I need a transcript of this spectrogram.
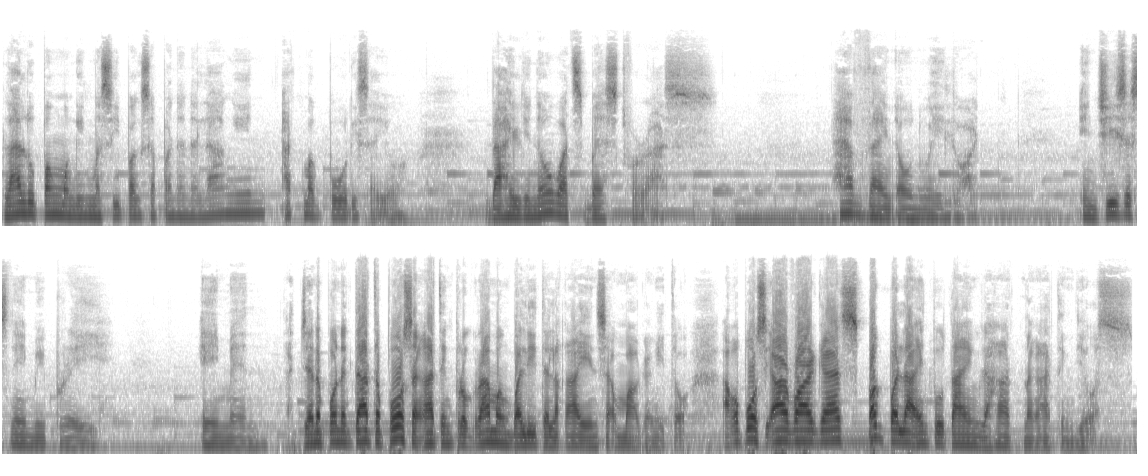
lalo pang maging masipag sa pananalangin at magpuri sa iyo. Dahil you know what's best for us. Have thine own way, Lord. In Jesus' name we pray. Amen. At dyan na po nagtatapos ang ating programang Balita Lakayin sa umagang ito. Ako po si R. Vargas, pagpalain po tayong lahat ng ating Diyos.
